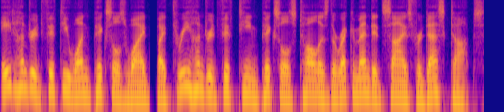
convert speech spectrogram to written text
851 pixels wide, by 315 pixels tall is the recommended size for desktops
